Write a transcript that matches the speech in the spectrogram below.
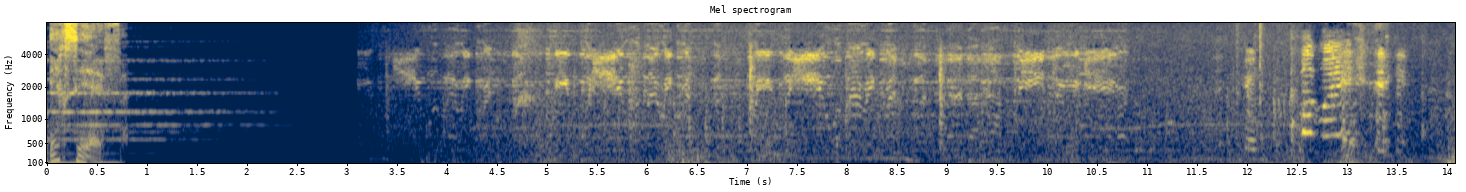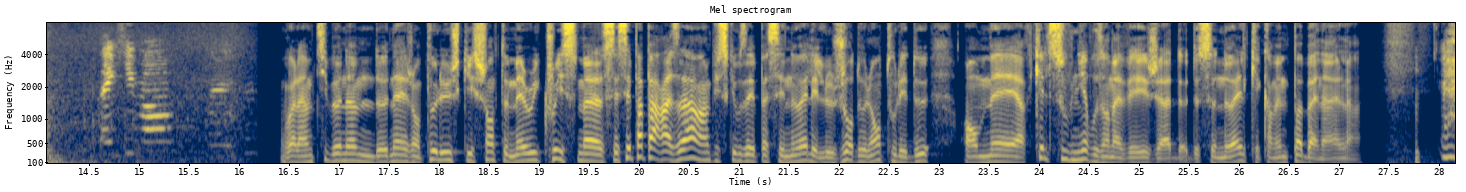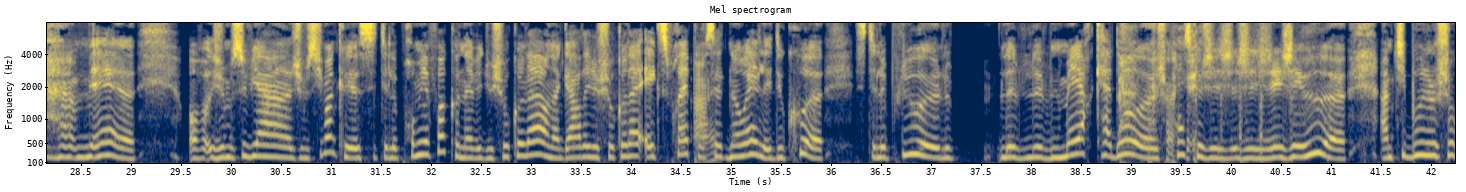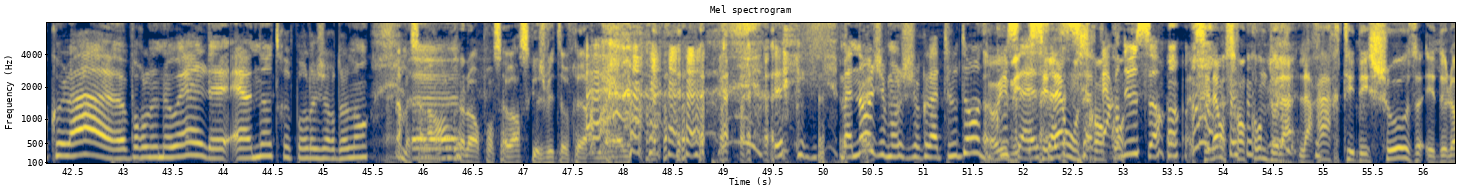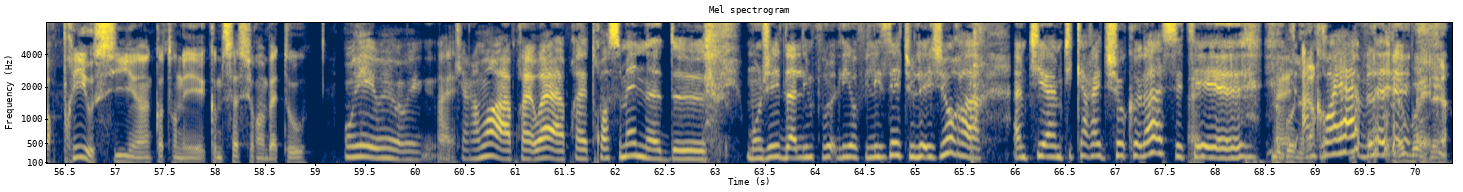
RCF. Voilà un petit bonhomme de neige en peluche qui chante Merry Christmas. Et c'est pas par hasard, hein, puisque vous avez passé Noël et le jour de l'an tous les deux en mer. Quel souvenir vous en avez, Jade, de ce Noël qui est quand même pas banal? mais euh, je me souviens, je me souviens que c'était la première fois qu'on avait du chocolat. On a gardé le chocolat exprès pour Ah ouais cette Noël et du coup, euh, c'était le plus euh, le le, le meilleur cadeau, euh, je pense que j'ai- j'ai j'ai- j'ai eu euh, un petit bout de chocolat euh, pour le Noël et un autre pour le jour de l'an. Ah, mais ça Euh, m'arrange alors pour savoir ce que je vais t'offrir à Noël. Maintenant, je mange du chocolat tout le temps, du Ah coup, oui, ça, c'est ça, là où on ça se rend perd compte. du sang. C'est là où on se rend compte de la, la rareté des choses et de leur prix aussi, hein, quand on est comme ça sur un bateau. Oui, oui, oui, Ouais. carrément. Après, ouais, après trois semaines de manger de la lyophilisée tous les jours, euh, un petit, un petit carré de chocolat, c'était euh, Ouais. incroyable.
